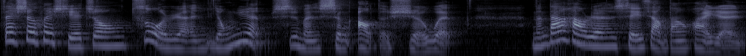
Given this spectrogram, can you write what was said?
在社会学中，做人永远是门深奥的学问。能当好人，谁想当坏人？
